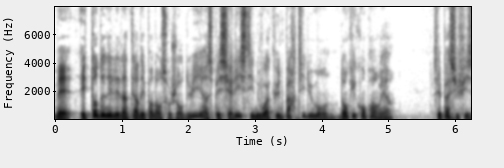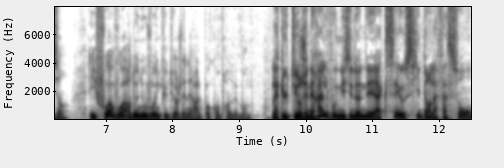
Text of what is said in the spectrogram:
Mais étant donné l'interdépendance aujourd'hui, un spécialiste, il ne voit qu'une partie du monde, donc il comprend rien. C'est pas suffisant. Il faut avoir de nouveau une culture générale pour comprendre le monde. La culture générale, vous nous y donnez accès aussi dans la façon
